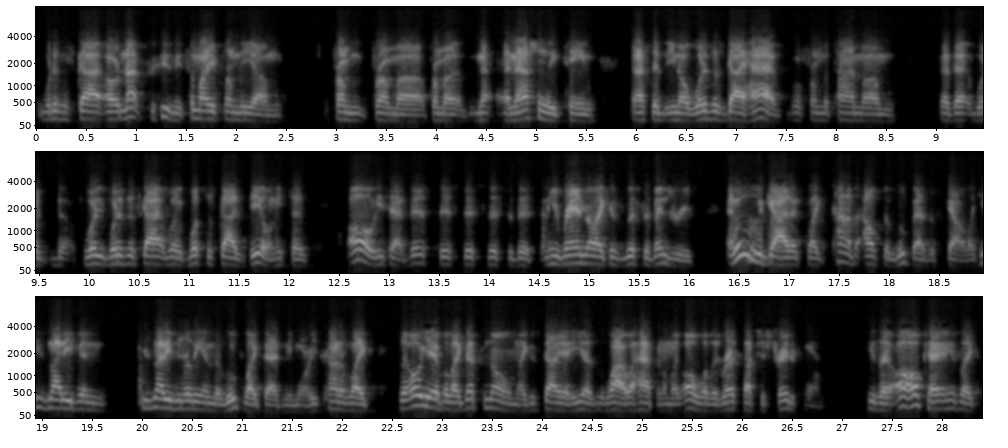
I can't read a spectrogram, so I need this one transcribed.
What is this guy? Or not? Excuse me, somebody from the um, from from uh, from a, a National League team. And I said, you know, what does this guy have from the time um, that, that what, what what is this guy? What, what's this guy's deal? And he says, oh, he's had this, this, this, this, to this, and he ran to like his list of injuries. And this is a guy that's like kind of out the loop as a scout. Like he's not even he's not even really in the loop like that anymore. He's kind of like, like oh yeah, but like that's known. Like this guy, yeah, he has why what happened? I'm like, oh well, the Red Sox just traded for him. He's like, oh okay. And he's like,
